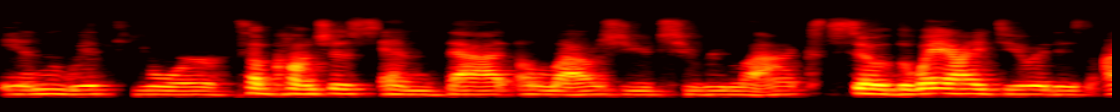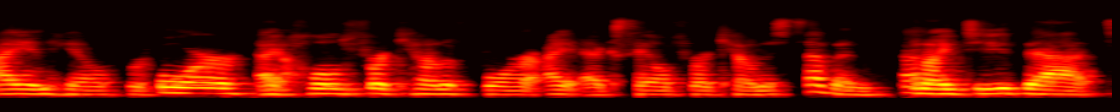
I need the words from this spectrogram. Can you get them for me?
in with your subconscious, and that allows you to relax. So the way I do it is I inhale for four, I hold for a count of four, I exhale for a count of seven. And I do that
